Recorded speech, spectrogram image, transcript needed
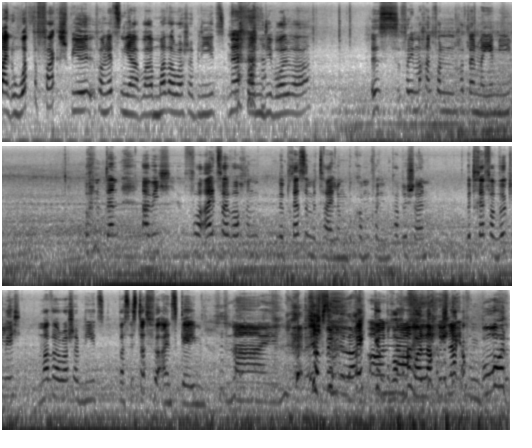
Mein What the fuck Spiel vom letzten Jahr war Mother Russia Bleeds von Devolver. Ist von den Machern von Hotline Miami. Und dann habe ich vor ein, zwei Wochen eine Pressemitteilung bekommen von den Publishern. Betreffer wirklich Mother Russia Bleeds. Was ist das für eins Game? Nein. Ich bin weggebrochen Oh vor Lachen. Ich lag auf dem Boden.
